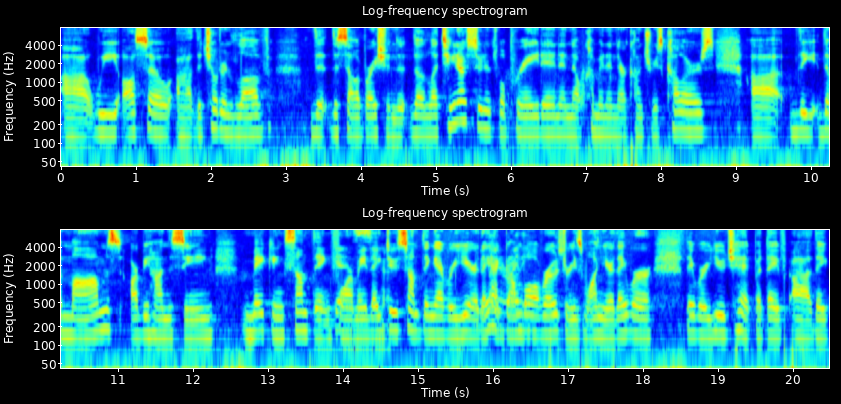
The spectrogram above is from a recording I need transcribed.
Uh, we also, uh, the children love the, the celebration. The, the Latino students will parade in and they'll come in in their country's colors. Uh, the the moms are behind the scene making something for me. They do something every year. They had gumball rosaries one year. They were they were a huge hit, but they've uh, they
